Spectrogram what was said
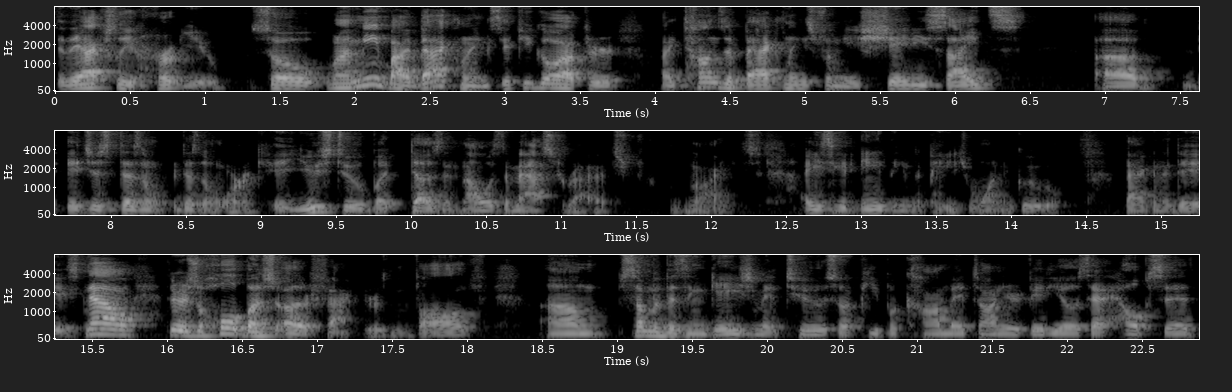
they actually hurt you. So what I mean by backlinks, if you go after like tons of backlinks from these shady sites, uh, it just doesn't it doesn't work. It used to, but doesn't. I was the master at it. I used to get anything to page one in Google back in the days. Now there's a whole bunch of other factors involved. Um, some of it's engagement too. So if people comment on your videos, that helps it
